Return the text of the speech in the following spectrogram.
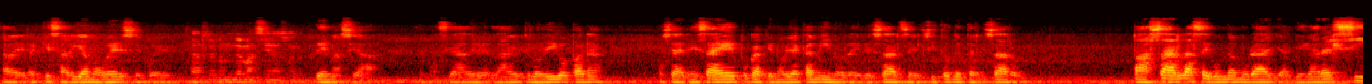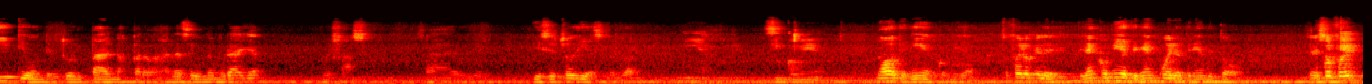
¿Sabes? Era el que sabía moverse, pues. O sea, fueron demasiada suerte. Demasiada, demasiada, de verdad. Yo te lo digo para, o sea, en esa época que no había camino, regresarse del sitio donde aterrizaron, pasar la segunda muralla, llegar al sitio donde tú empalmas para bajar la segunda muralla, no es fácil. O sea, 18 días se. Mierda. Sin comida. No, tenían comida. Eso fue lo que le. Tenían comida, tenían cuero, tenían de todo. Eso ¿Por fue qué?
